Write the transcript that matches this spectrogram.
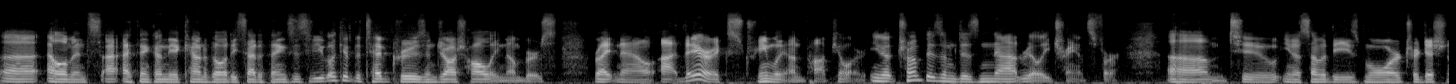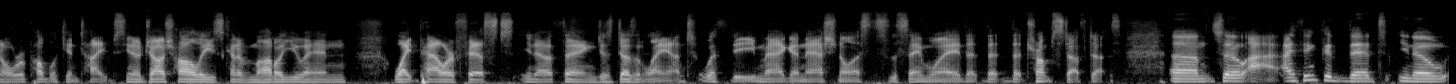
uh, elements I, I, think on the accountability side of things is if you look at the Ted Cruz and Josh Hawley numbers right now, uh, they are extremely unpopular. You know, Trumpism does not really transfer um, to you know some of these more traditional Republican types. You know, Josh Hawley's kind of model UN white power fist you know thing just doesn't land with the MAGA nationalists the same way that that, that Trump stuff does. Um, so I, I, think that that you know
